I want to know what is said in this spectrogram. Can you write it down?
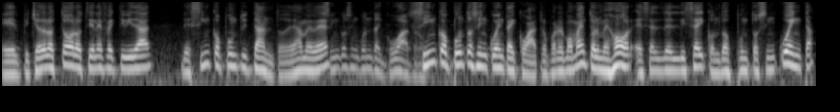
El picheo de los toros tiene efectividad de 5 puntos y tanto. Déjame ver. 5.54. 5.54. Por el momento el mejor es el del Licey con 2.50.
